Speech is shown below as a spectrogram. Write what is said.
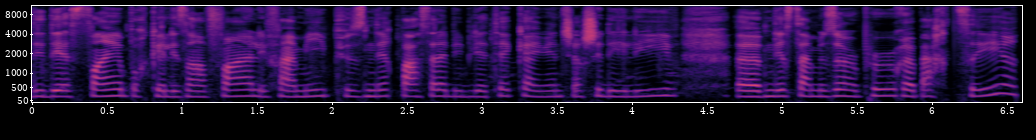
des dessins pour que les enfants, les familles puissent venir passer à la bibliothèque quand ils viennent chercher des livres, venir s'amuser un peu, repartir.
